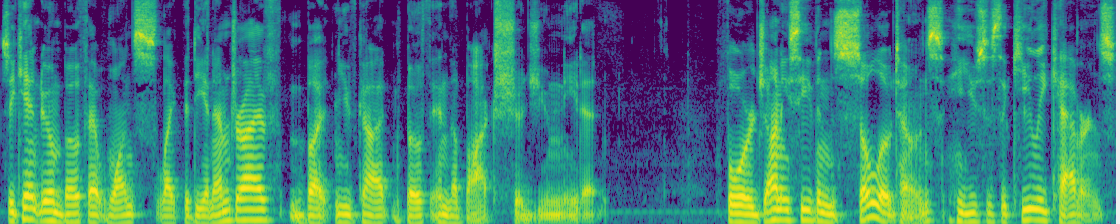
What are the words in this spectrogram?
So you can't do them both at once like the D&M drive, but you've got both in the box should you need it. For Johnny Stevens solo tones, he uses the Keeley Caverns.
